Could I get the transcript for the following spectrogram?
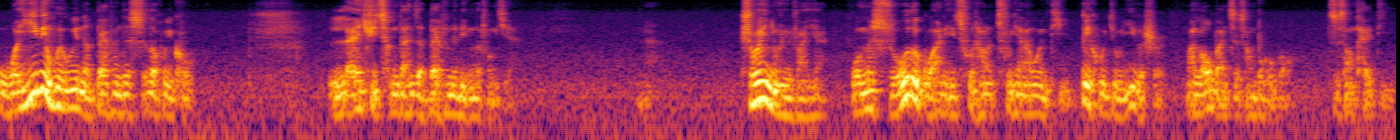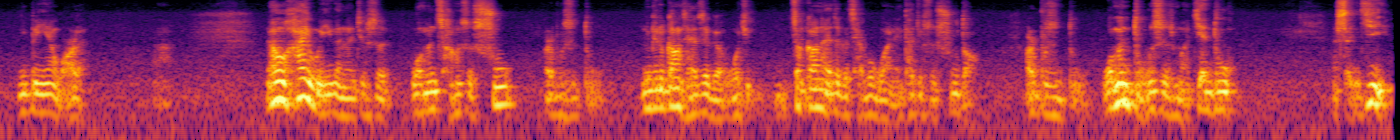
我一定会为那百分之十的回扣，来去承担这百分之零的风险。所以你会发现，我们所有的管理出场出现了问题，背后就一个事儿：，妈，老板智商不够高，智商太低，你被人家玩了，然后还有一个呢，就是我们尝试输而不是赌。你比如刚才这个，我就这刚才这个财富管理，它就是疏导，而不是赌。我们赌是什么？监督、审计。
